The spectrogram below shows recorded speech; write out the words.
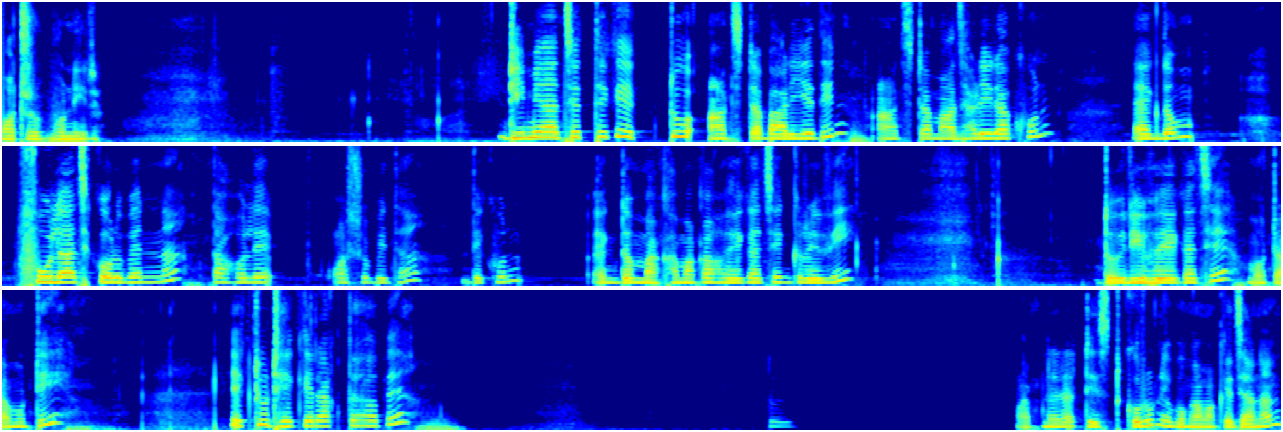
মটর পনির। ডিমে আঁচের থেকে একটু আঁচটা বাড়িয়ে দিন, আঁচটা মাঝারি রাখুন, একদম ফুল আজ করবেন না, তাহলে অসুবিধা। দেখুন, একদম মাখা মাখা হয়ে গেছে গ্রেভি। তৈরি হয়ে গেছে মোটামুটি। একটু ঢেকে রাখতে হবে। আপনারা টেস্ট করুন এবং আমাকে জানান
